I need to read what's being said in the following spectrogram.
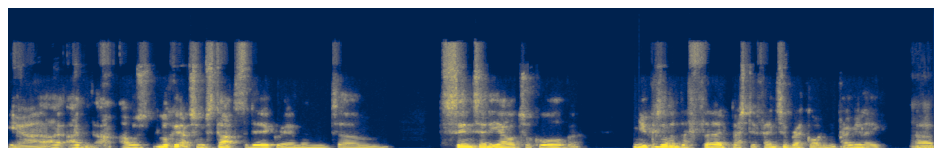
Yeah, I, I I was looking at some stats today, Graeme, and um, since Eddie Howe took over, Newcastle had the third best defensive record in the Premier League. Uh,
